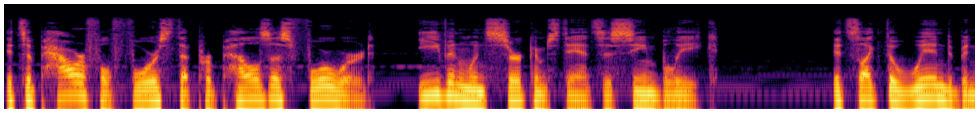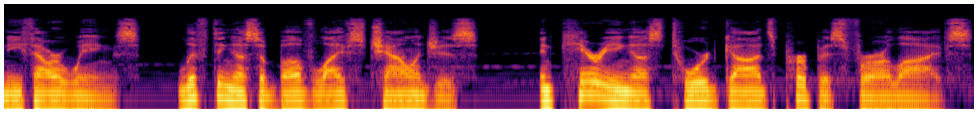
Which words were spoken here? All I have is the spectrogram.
It's a powerful force that propels us forward, even when circumstances seem bleak. It's like the wind beneath our wings, lifting us above life's challenges and carrying us toward God's purpose for our lives.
